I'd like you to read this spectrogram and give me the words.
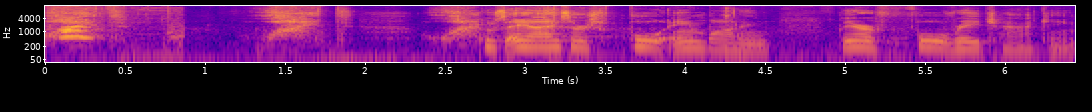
What? What? What? Those AIs are full aimbotting. They are full rage hacking.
